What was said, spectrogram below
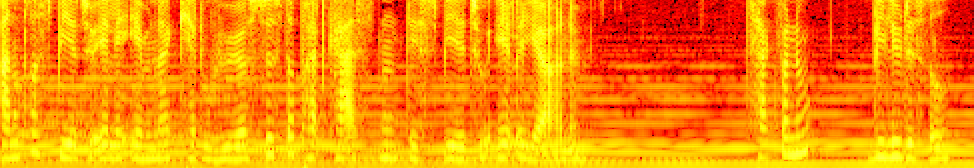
andre spirituelle emner, kan du høre søsterpodcasten Det Spirituelle Hjørne. Tak for nu. Vi lyttes ved.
